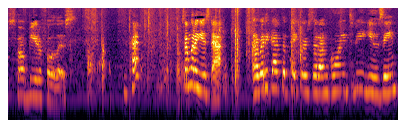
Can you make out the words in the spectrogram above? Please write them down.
So beautiful it is. Okay, so I'm going to use that. I already got the papers that I'm going to be using.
